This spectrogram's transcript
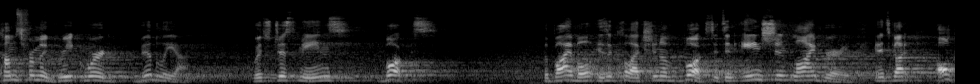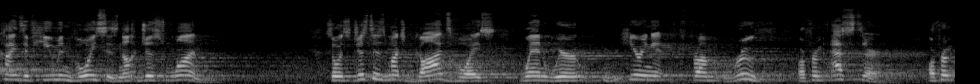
comes from a Greek word, biblia, which just means books. The Bible is a collection of books. It's an ancient library, and it's got all kinds of human voices, not just one. So it's just as much God's voice when we're hearing it from Ruth or from Esther or from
